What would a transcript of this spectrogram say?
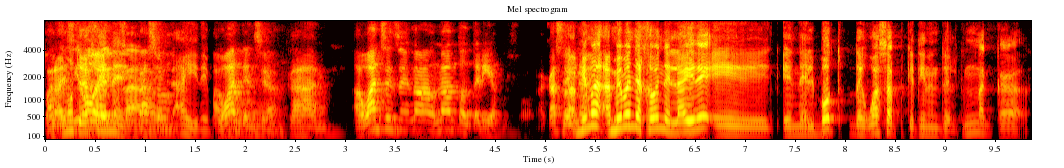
Para ¿Cómo te decir, dejan en por el, aire? aguántense? ¿ah? claro. Aguántense, no, no hagan tonterías, por favor. Acá se A mí, a mí me han dejado en el aire eh, en el bot de WhatsApp que tienen Tel. Una cagada.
